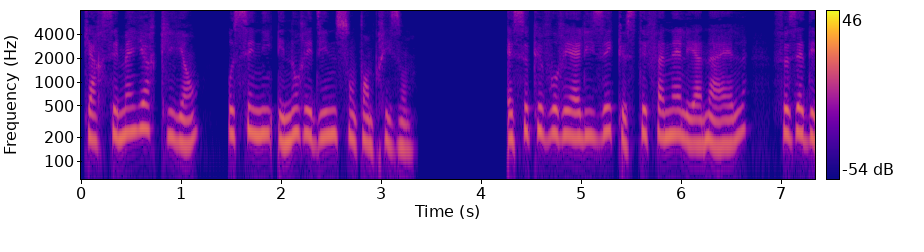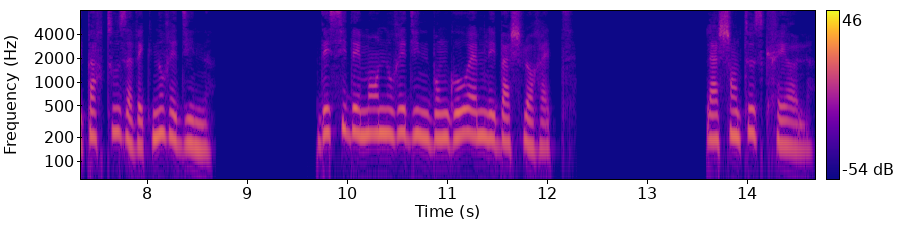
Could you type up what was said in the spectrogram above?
Car ses meilleurs clients, Oseni et Noureddin sont en prison. Est-ce que vous réalisez que Stéphanel et Anaël faisaient des partous avec Noureddin Décidément Noureddin Bongo aime les bachelorettes. La chanteuse créole.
